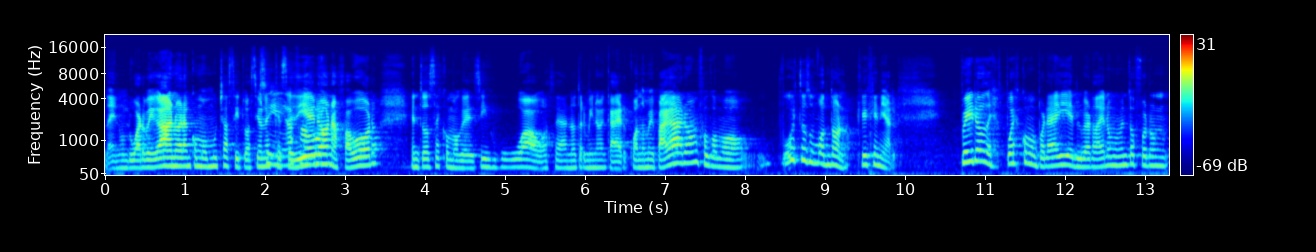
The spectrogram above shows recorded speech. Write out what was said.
en un lugar vegano, eran como muchas situaciones Sí, que se dieron favor. a favor, entonces como que decís, wow, o sea, no terminó de caer. Cuando me pagaron fue como, uy, esto es un montón, qué genial. Pero después como por ahí el verdadero momento fueron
